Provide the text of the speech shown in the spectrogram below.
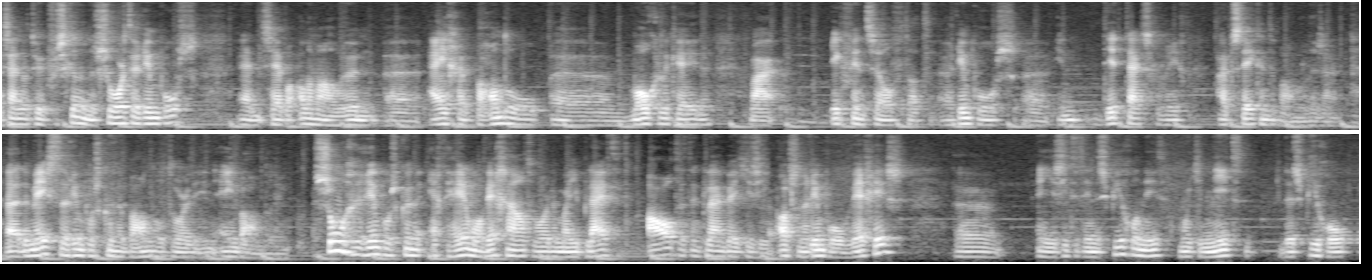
er zijn natuurlijk verschillende soorten rimpels en ze hebben allemaal hun eigen behandelmogelijkheden. maar ik vind zelf dat rimpels in dit tijdsgewricht uitstekend te behandelen zijn. De meeste rimpels kunnen behandeld worden in één behandeling. Sommige rimpels kunnen echt helemaal weggehaald worden, maar je blijft het altijd een klein beetje zien. Als een rimpel weg is eh, en je ziet het in de spiegel niet, moet je niet de spiegel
